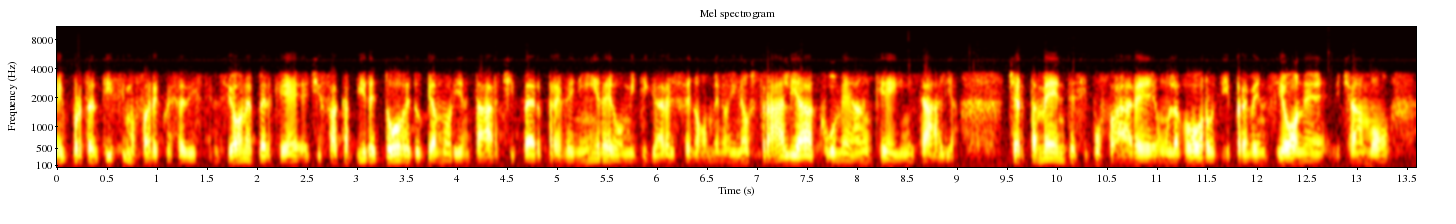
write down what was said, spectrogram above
È importantissimo fare questa distinzione perché ci fa capire dove dobbiamo orientarci per prevenire o mitigare il fenomeno, in Australia come anche in Italia. Certamente si può fare un lavoro di prevenzione diciamo, eh,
